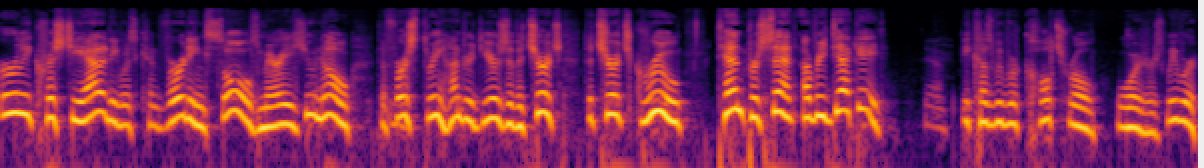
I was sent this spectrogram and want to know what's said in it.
early Christianity was converting souls, Mary. As you know, the first 300 years of the church, the church grew 10% every decade Yeah. because we were cultural warriors. We were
